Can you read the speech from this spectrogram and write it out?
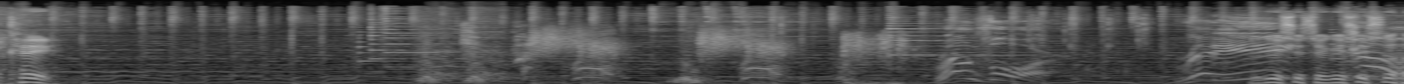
오케이? 이길 수 있어 이길 수 있어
